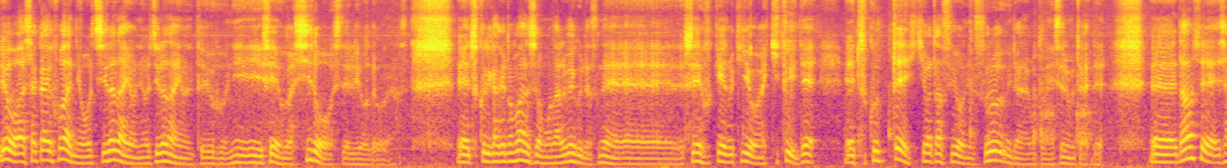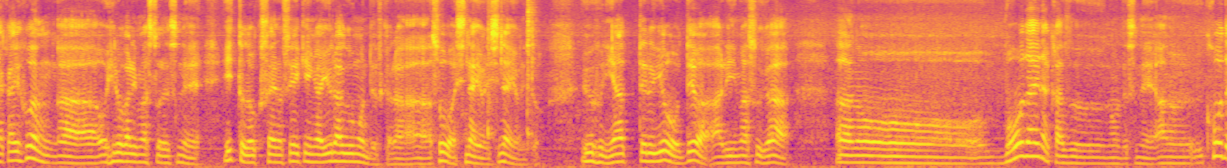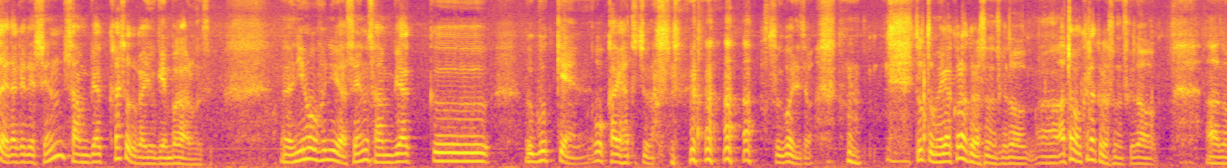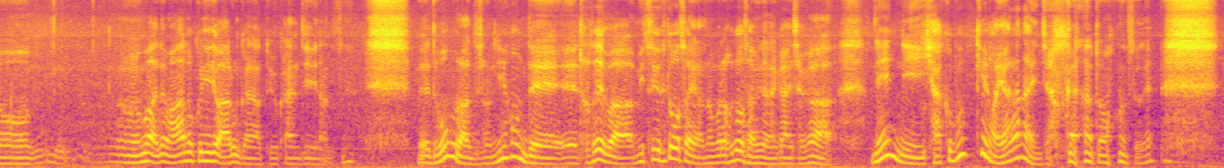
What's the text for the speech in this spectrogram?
要は社会不安に陥らないように陥らないようにというふうに政府が指導をしているようでございます。えー、作りかけのマンションもなるべくですね、えー、政府系の企業が引き継いで、えー、作って引き渡すようにするみたいなことにしてるみたいで、えー、男性、社会不安が広がりますとですね、一党独裁の政権が揺らぐもんですから、そうはしないようにしないようにというふうにやってるようではありますが、あのー、膨大な数のですね、あの、広大だけで1300箇所とかいう現場があるんですよ。日本府には1300物件を開発中なんです すごいでしょ ちょっと目がクラクラするんですけど頭クラクラするんですけどあのまあでもあの国ではあるんかなという感じなんですね。えどうなんでしょう、日本で例えば三井不動産や野村不動産みたいな会社が年に100物件はやらないんじゃないかなと思うんですよね。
